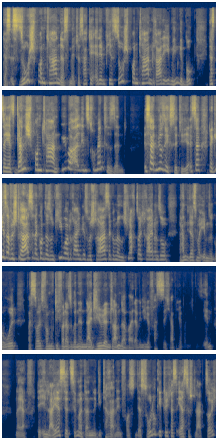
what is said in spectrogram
das ist so spontan, das Match. Das hat der Adam Pierce so spontan gerade eben hingebuckt, dass da jetzt ganz spontan überall Instrumente sind. Ist halt Music City. Ist da, da gehst du auf die Straße, da kommt da so ein Keyboard rein, gehst auf die Straße, da kommt da so ein Schlagzeug rein und so. Da haben die das mal eben so geholt. Was soll's? Vermutlich war da sogar eine Nigerian Drum dabei. Da bin ich mir fast sicher, habe ich aber nicht gesehen. Naja, der Elias, der zimmert dann eine Gitarre an den Pfosten. Der Solo geht durch das erste Schlagzeug,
